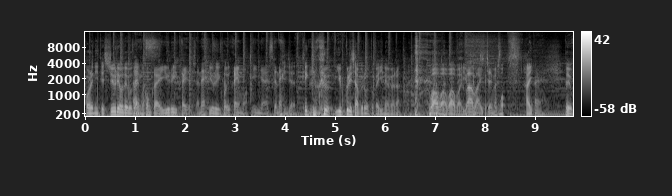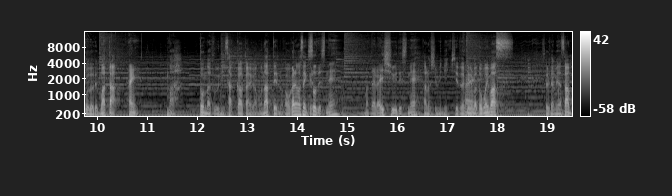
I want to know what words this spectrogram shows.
これにて終了でございます、はい。今回はゆるい回でしたね。ゆるい回。こういう回もいいんじゃないですかね。いいんじゃない結局、ゆっくり喋ろうとか言いながらわーわーわーわー言ってましたけども。言っはい、はい、ということでまたはい、まあどんな風にサッカー界がもうなってるのか分かりませんけど。そうですねまた来週ですね。楽しみにしていただければと思います、それでは皆さん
